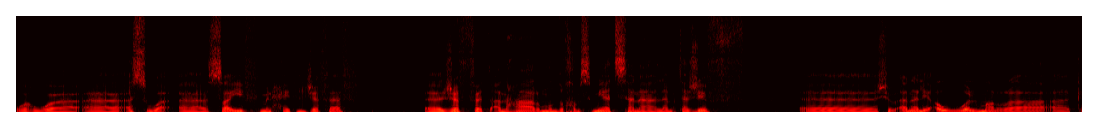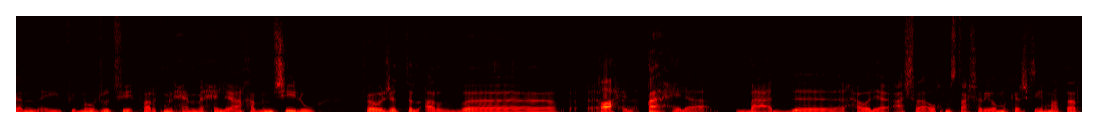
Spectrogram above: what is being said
وهو آه، أسوأ آه، صيف من حيث الجفاف. آه، جفت أنهار منذ 500 سنة لم تجف. شوف أنا لأول مرة آه، كان في موجود فيه بارك من حين من حين لآخر نمشي فوجدت الأرض آه، قاحلة. قاحلة بعد آه، حوالي 10 أو 15 يوم ما كانش فيه مطر.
